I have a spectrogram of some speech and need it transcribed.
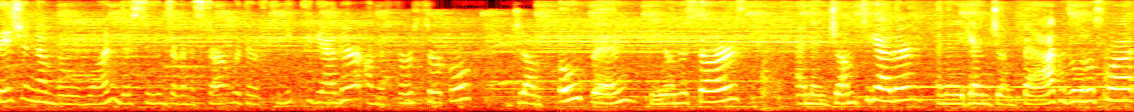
Station number one, the students are going to start with their feet together on the first circle, jump open, feet on the stars, and then jump together, and then again jump back with a little squat,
